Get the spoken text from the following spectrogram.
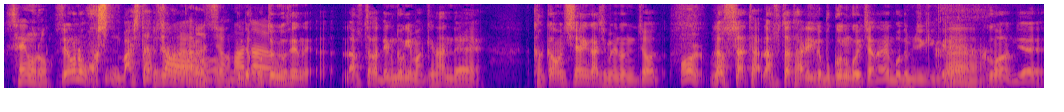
생으로. 생으로는 훨씬 맛이 다르잖아요. 다르죠. 근데 맞아요. 보통 요새 랍스타가 냉동이 많긴 한데 가까운 시장에 가시면은 저 어, 랍스타 다, 랍스타 다리 이거 묶어놓은 거 있잖아요. 못 움직이게. 네. 그거 이제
